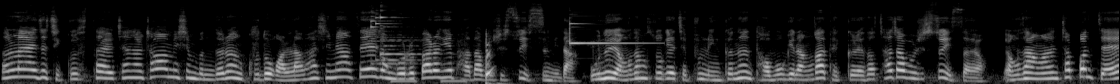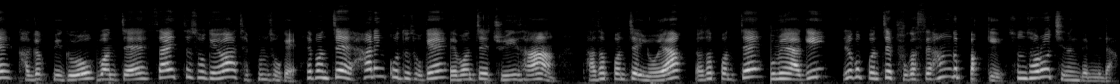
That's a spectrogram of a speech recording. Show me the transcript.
선라이즈 직구 스타일 채널 처음이신 분들은 구독 알람 하시면 세일 정보를 빠르게 받아보실 수 있습니다. 오늘 영상 속의 제품 링크는 더보기란과 댓글에서 찾아보실 수 있어요. 영상은 첫 번째 가격 비교, 두 번째 사이트 소개 와 제품 소개, 세 번째 할인 코드 소개, 네 번째 주의사항, 다섯 번째 요약, 여섯 번째 구매하기, 일곱 번째 부가세 환급 받기 순서로 진행됩니다.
